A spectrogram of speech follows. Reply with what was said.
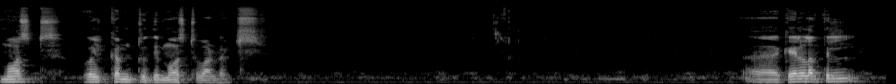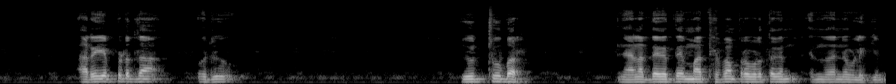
most welcome to the most wanted. കേരളത്തിൽ അറിയപ്പെടുന്ന ഒരു യൂട്യൂബർ ഞാൻ അദ്ദേഹത്തെ മാധ്യമപ്രവർത്തകൻ എന്ന് തന്നെ വിളിക്കും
